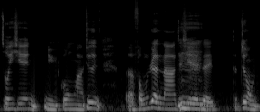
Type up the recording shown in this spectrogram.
做一些女工啊，就是呃缝纫啊这些的、嗯、的这种。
